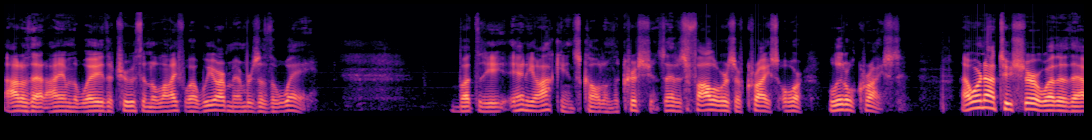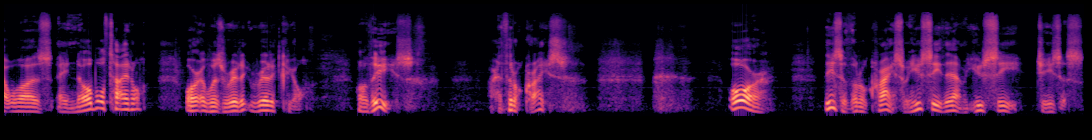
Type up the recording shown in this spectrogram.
Out of that, I am the way, the truth, and the life. Well, we are members of the Way. But the Antiochians called them the Christians. That is, followers of Christ or little Christ. Now, we're not too sure whether that was a noble title or it was ridicule. Well, these are little Christ. Or these are little Christ. When you see them, you see Jesus.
